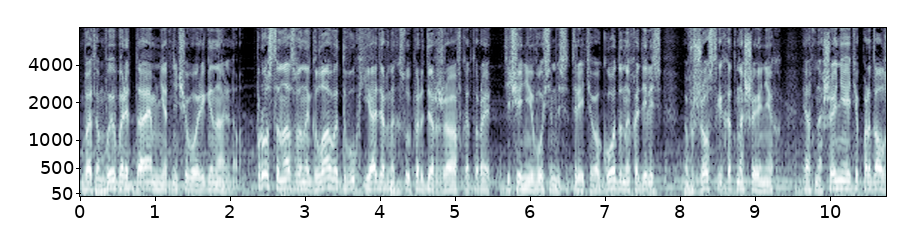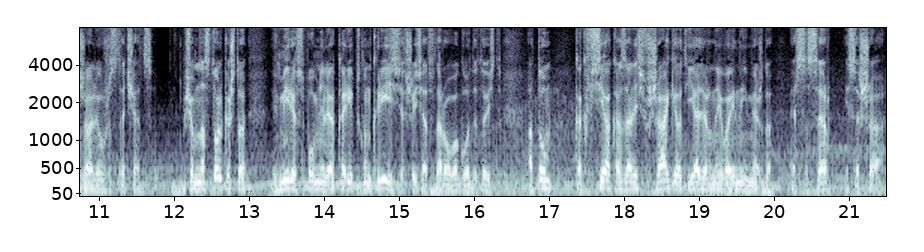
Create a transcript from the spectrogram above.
в этом выборе «Тайм» нет ничего оригинального. Просто названы главы двух ядерных супердержав, которые в течение 1983 года находились в жестких отношениях, и отношения эти продолжали ужесточаться. Причем настолько, что в мире вспомнили о Карибском кризисе 1962 года, то есть о том, как все оказались в шаге от ядерной войны между СССР и США.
